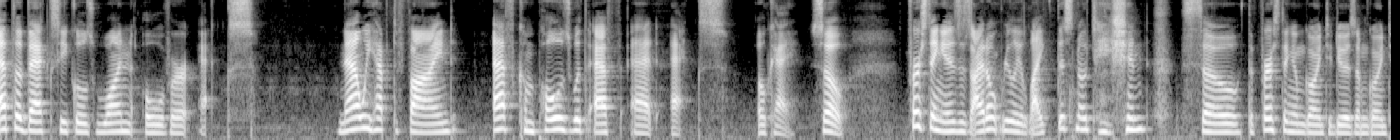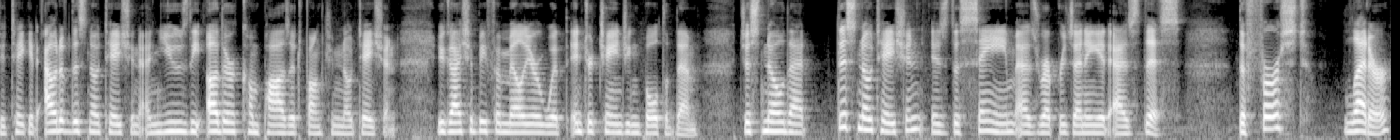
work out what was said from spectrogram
f of x equals 1 over x. Now we have to find f composed with f at x. Okay, so first thing is, is I don't really like this notation. So the first thing I'm going to do is I'm going to take it out of this notation and use the other composite function notation. You guys should be familiar with interchanging both of them. Just know that this notation is the same as representing it as this. The first letter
